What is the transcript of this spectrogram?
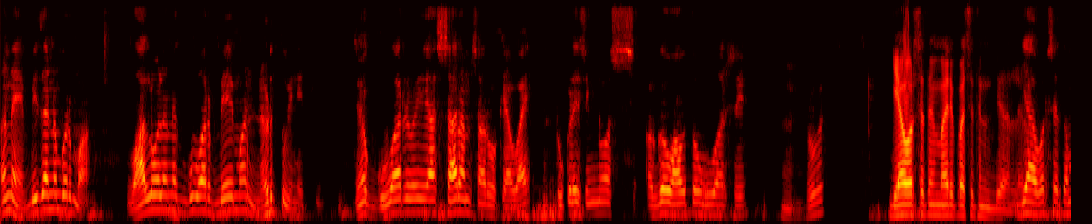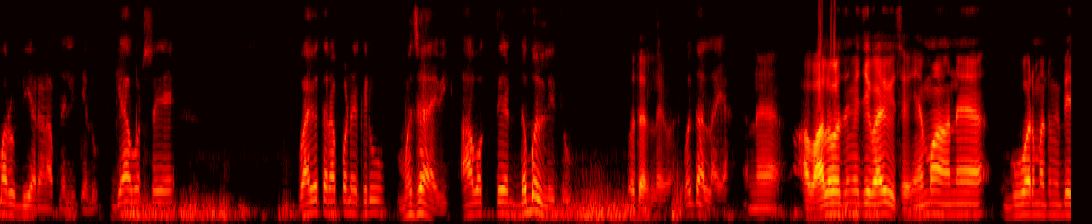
અને બીજા નંબરમાં વાલોળ અને ગુવાર બેમાં નડતું નથી. જે ગુવાર આ સારામાં સારો કહેવાય ટુકડે સિંગનો અગાઉ આવતો ગુવાર છે. બરોબર? ગયા વર્ષે તમે મારી પાસેથી બિયારણ ગયા વર્ષે તમારું બિયારણ આપણે લીધેલું. ગયા વર્ષે વાવેતર આપણને કર્યું મજા આવી. આ વખતે ડબલ લીધું. વધારે લાવ્યા વધારે લાયા. અને આ વાલોળ તમે જે વાવ્યું છે એમાં અને ગુવારમાં તમે બે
